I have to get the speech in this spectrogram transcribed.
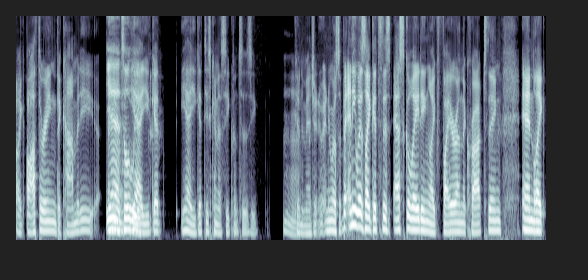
like authoring the comedy. I Yeah, mean, totally. Yeah, you get yeah, you get these kind of sequences you Hmm. couldn't imagine anywhere else. But anyways, like it's this escalating like fire on the crotch thing, and like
